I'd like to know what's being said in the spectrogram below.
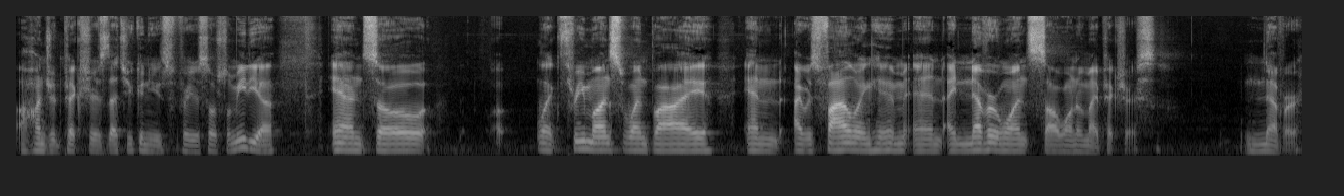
a hundred pictures that you can use for your social media and so like three months went by and I was following him and I never once saw one of my pictures never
